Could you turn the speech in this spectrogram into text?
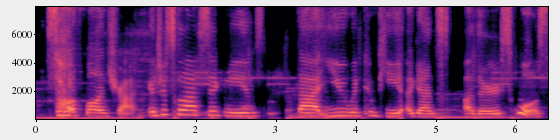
softball, and track. Interscholastic means that you would compete against other schools.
